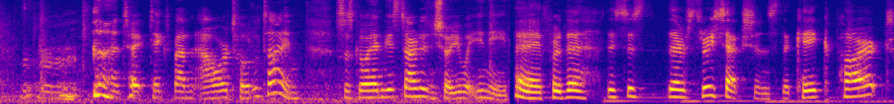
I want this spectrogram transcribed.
it takes about an hour total time. So let's go ahead and get started and show you what you need. Okay, for the, this is, there's three sections. The cake part,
